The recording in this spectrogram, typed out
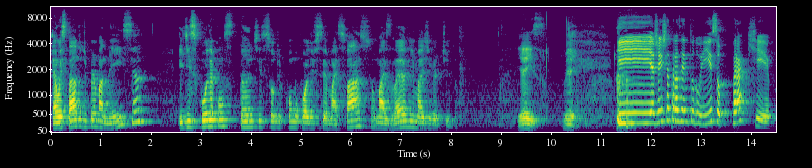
é um estado de permanência e de escolha constante sobre como pode ser mais fácil, mais leve e mais divertido. E é isso. Vê. E a gente está trazendo tudo isso para quê?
